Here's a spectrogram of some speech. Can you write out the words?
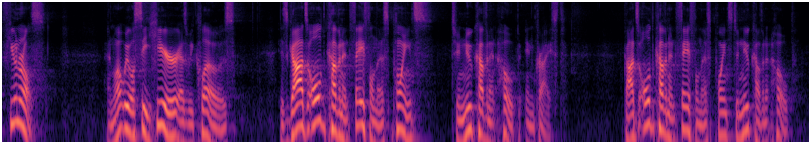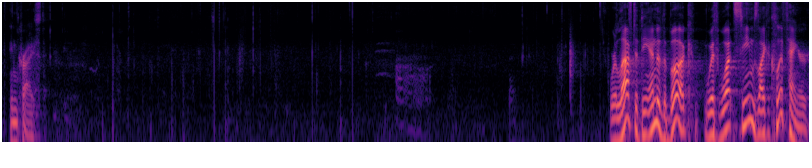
funerals. And what we will see here as we close is God's old covenant faithfulness points to new covenant hope in Christ. God's old covenant faithfulness points to new covenant hope in Christ. we're left at the end of the book with what seems like a cliffhanger,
